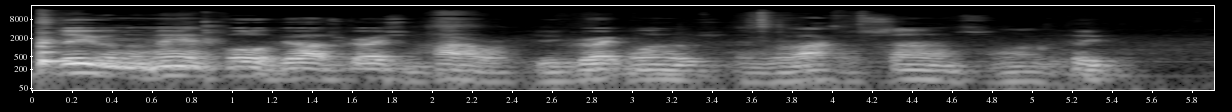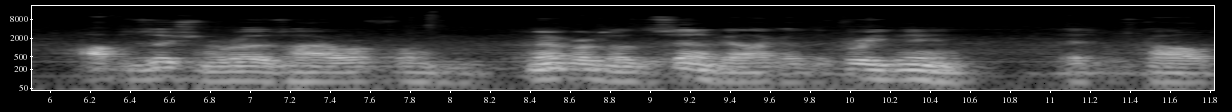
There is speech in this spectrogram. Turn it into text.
Stephen, a man full of God's grace and power, did great wonders and miraculous signs among the people. Opposition arose, however, from members of the synagogue of the freedmen, as it was called,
